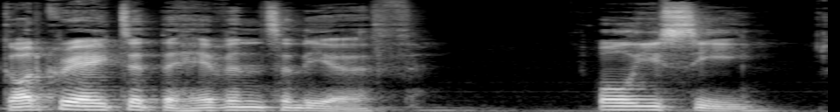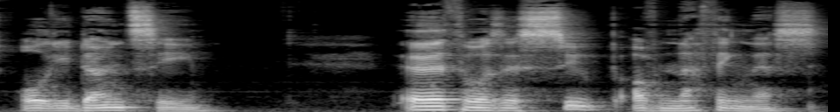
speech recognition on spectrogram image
God created the heavens and the earth. All you see, all you don't see. Earth was a soup of nothingness,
